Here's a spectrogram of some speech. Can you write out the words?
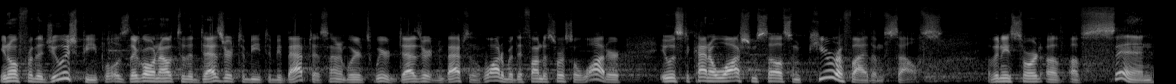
You know, for the Jewish people, as they're going out to the desert to be, to be baptized, don't know, it's weird, desert and baptism of water, but they found a source of water. It was to kind of wash themselves and purify themselves of any sort of, of sin,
